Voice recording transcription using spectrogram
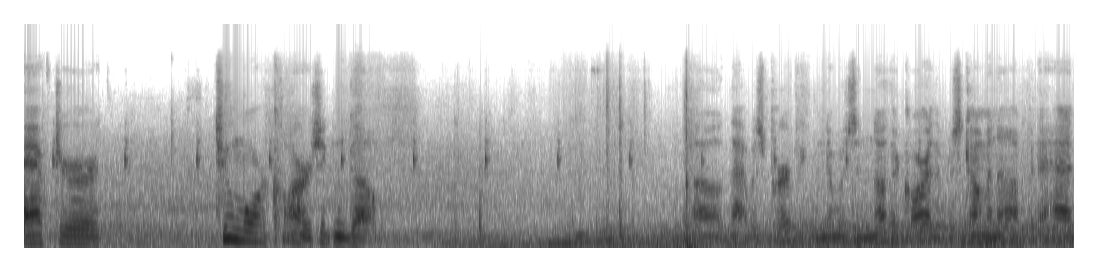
after two more cars it can go. Oh that was perfect. And there was another car that was coming up. It had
